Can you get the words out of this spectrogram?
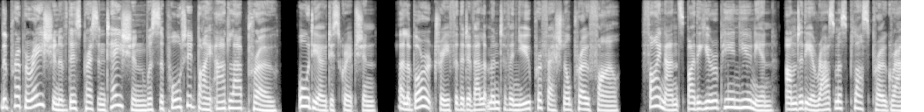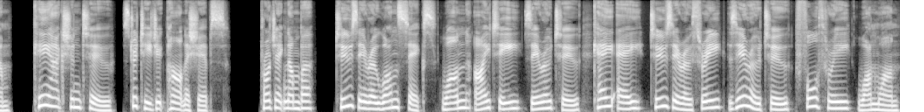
The preparation of this presentation was supported by AdLab Pro, Audio Description, a laboratory for the development of a new professional profile, financed by the European Union under the Erasmus Plus programme. Key Action 2 Strategic Partnerships. Project number 20161 IT02 KA 203 024311.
